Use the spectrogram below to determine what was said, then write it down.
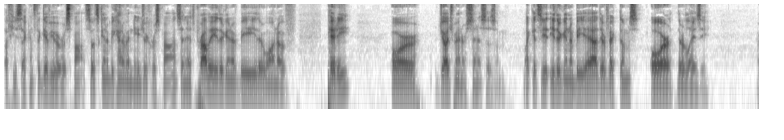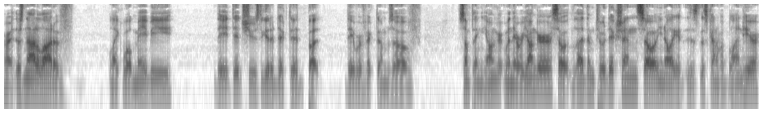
a few seconds to give you a response. So it's going to be kind of a knee-jerk response, and it's probably either going to be either one of pity or judgment or cynicism. Like it's either going to be yeah they're victims or they're lazy. All right, there's not a lot of like well maybe they did choose to get addicted, but they were victims of something younger when they were younger, so it led them to addiction. So you know, like this this kind of a blend here.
